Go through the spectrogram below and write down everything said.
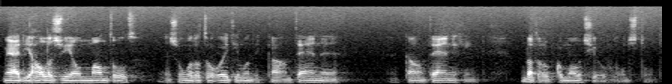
maar ja, die hal is weer ontmanteld. Zonder dat er ooit iemand in quarantaine, quarantaine ging. Omdat er ook commotie over ontstond.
